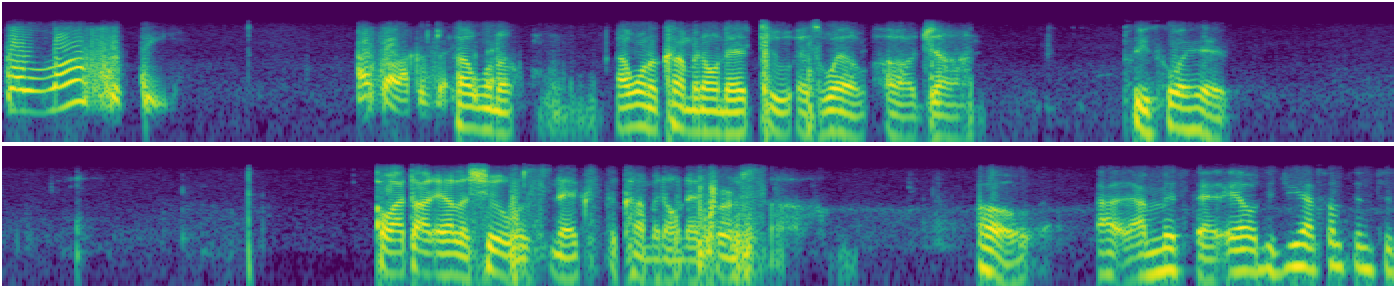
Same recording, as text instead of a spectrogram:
philosophy. That's all I can say. I want to I want to comment on that too as well, uh, John. Please go ahead. Oh, I thought Ella Shule was next to comment on that first. Uh, Oh, I, I missed that. El, did you have something to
